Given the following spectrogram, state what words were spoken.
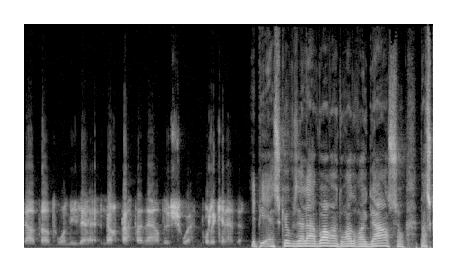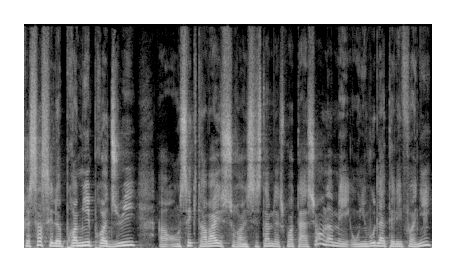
d'entente où on est leur partenaire de choix pour le Canada. Et puis, est-ce que vous allez avoir un droit de regard sur... Parce que ça, c'est le premier produit. Euh, on sait qu'ils travaillent sur un système d'exploitation, là, mais au niveau de la téléphonie,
